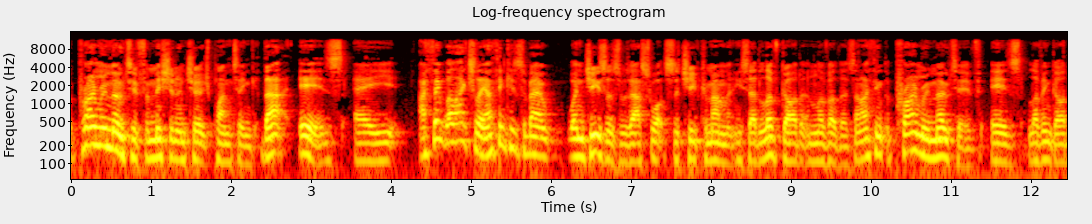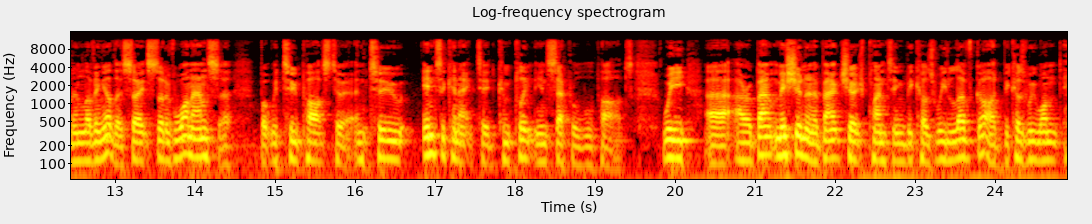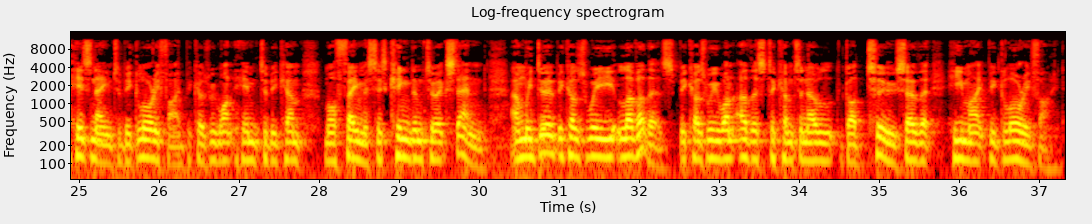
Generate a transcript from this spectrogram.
The primary motive for mission and church planting, that is a, I think, well, actually, I think it's about when Jesus was asked what's the chief commandment, he said, love God and love others. And I think the primary motive is loving God and loving others. So it's sort of one answer, but with two parts to it and two interconnected, completely inseparable parts. We uh, are about mission and about church planting because we love God, because we want His name to be glorified, because we want Him to become more famous, His kingdom to extend. And we do it because we love others, because we want others to come to know God too, so that He might be glorified.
